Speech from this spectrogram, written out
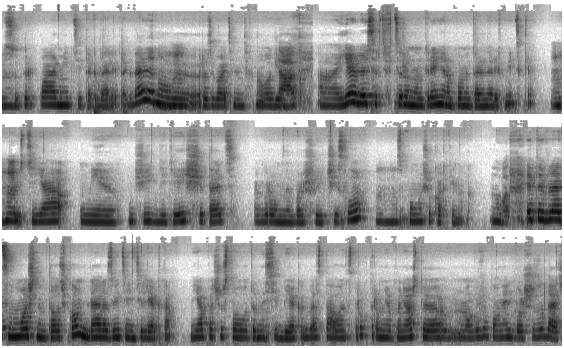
Мгм. суперпамять и так далее, и так далее, новые развивательные технологии. Так. А, Я являюсь сертифицированным тренером по ментальной арифметике. Мгм. То есть я умею учить детей считать огромные большие числа Мгм. с помощью картинок. Ну вот. Это является мощным толчком для развития интеллекта. Я почувствовала это на себе, когда стала инструктором, я поняла, что я могу выполнять больше задач.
